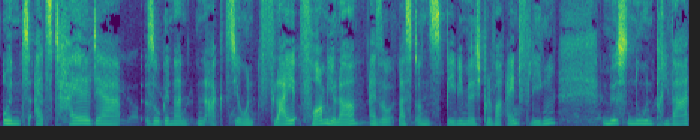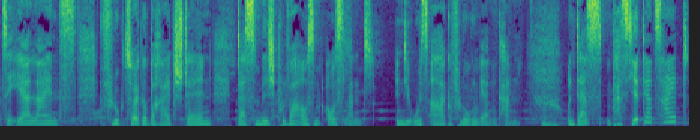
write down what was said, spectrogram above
Und als Teil der sogenannten Aktion Fly Formula, also lasst uns Babymilchpulver einfliegen, müssen nun private Airlines Flugzeuge bereitstellen, das Milchpulver aus dem Ausland in die USA geflogen werden kann. Mhm. Und das passiert derzeit.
